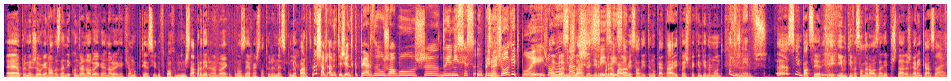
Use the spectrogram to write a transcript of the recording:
Uh, o primeiro jogo é Nova Zelândia contra a Noruega. A Noruega, que é uma potência do futebol feminino, está a perder. A Noruega por um zero nesta altura, na segunda parte. Mas sabes, há muita gente que perde os jogos eh, de início, o primeiro Sim. jogo e depois Lembramos lançados. da Argentina, Sim, que perdeu sim, com a. Arábia Saudita no Qatar e depois foi campeã do mundo. É dos nervos. Ah, sim, pode ser. E, e a motivação da Nova Zelândia por estar a jogar em casa. Claro.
